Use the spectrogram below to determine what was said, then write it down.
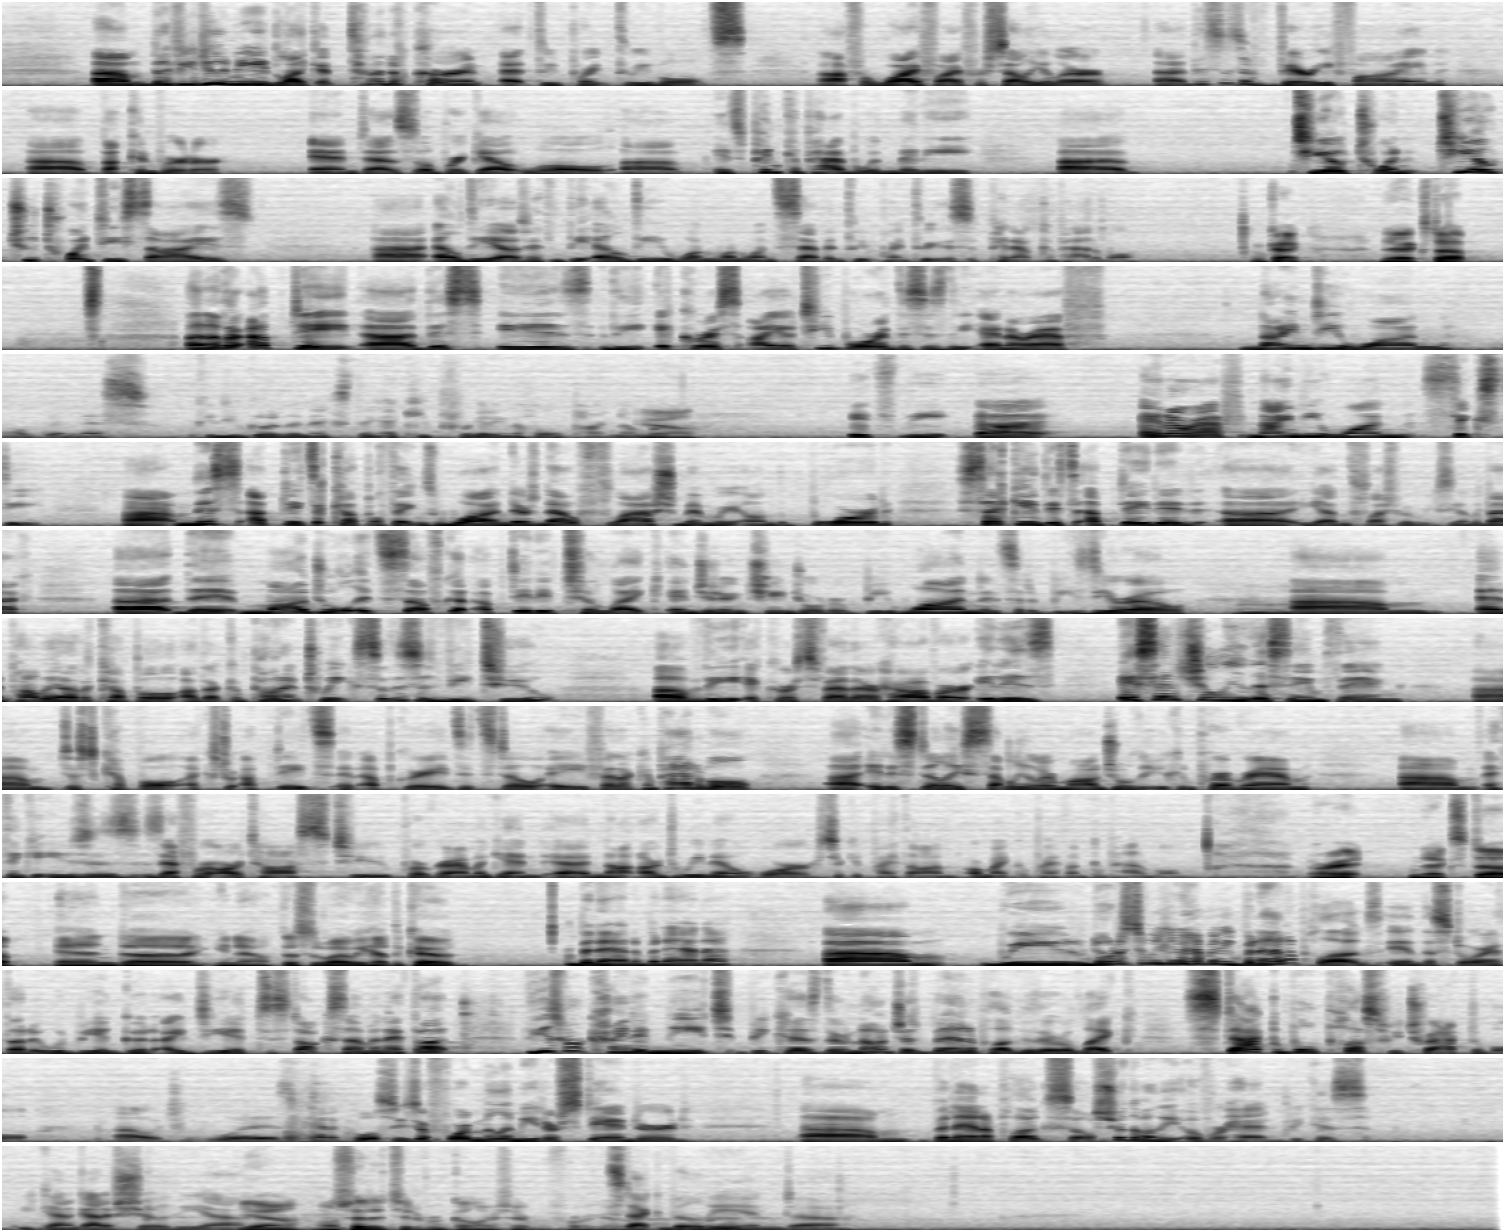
Um, but if you do need like a ton of current at 3.3 volts uh, for Wi-Fi for cellular, uh, this is a very fine uh, buck converter, and uh, this little breakout will uh, it's pin compatible with many uh, TO20 TO220 size uh, LDOs. I think the LD1117 3.3. This is pinout compatible. Okay. Next up. Another update. Uh, this is the Icarus IoT board. This is the NRF 91. Oh goodness. Can you go to the next thing? I keep forgetting the whole part number. Yeah. It's the uh, NRF 9160. Uh, this updates a couple things. One, there's now flash memory on the board. Second, it's updated. Uh, yeah, the flash memory you can see on the back. Uh, the module itself got updated to like engineering change order B1 instead of B0, um, and probably another couple other component tweaks. So this is V2 of the Icarus Feather. However, it is essentially the same thing, um, just a couple extra updates and upgrades. It's still a Feather compatible. Uh, it is still a cellular module that you can program. Um, I think it uses Zephyr RTOS to program, again, uh, not Arduino or CircuitPython or MicroPython compatible. All right. Next up, and uh, you know this is why we had the code. Banana, banana. Um, we noticed that we didn't have any banana plugs in the store. I thought it would be a good idea to stock some, and I thought these were kind of neat because they're not just banana plugs; they're like stackable plus retractable, uh, which was kind of cool. So these are four millimeter standard um, banana plugs. So I'll show them on the overhead because you kind of got to show the uh, Yeah, I'll show the two different colors here before we go. stackability and uh,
